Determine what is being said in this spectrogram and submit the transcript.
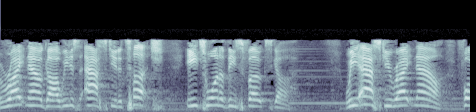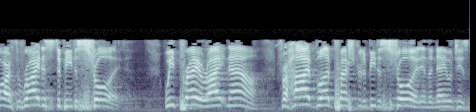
Right now, God, we just ask you to touch each one of these folks, God. We ask you right now for arthritis to be destroyed. We pray right now for high blood pressure to be destroyed in the name of Jesus.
